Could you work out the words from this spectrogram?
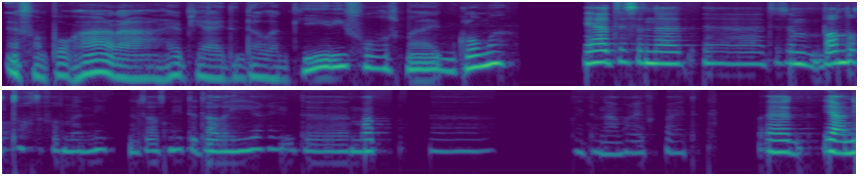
En van Pokhara heb jij de Dalagiri volgens mij beklommen. Ja, het is een, eh, het is een wandeltocht. Volgens mij niet, het was niet de Dalahiri, de ben ik de naam maar even kwijt. Eh, ja, in ieder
